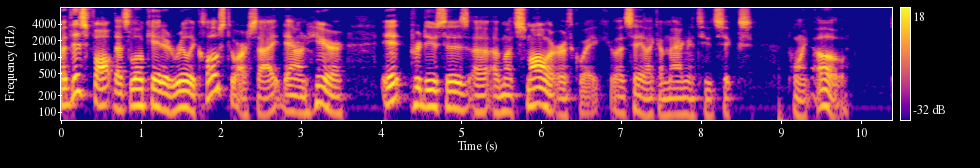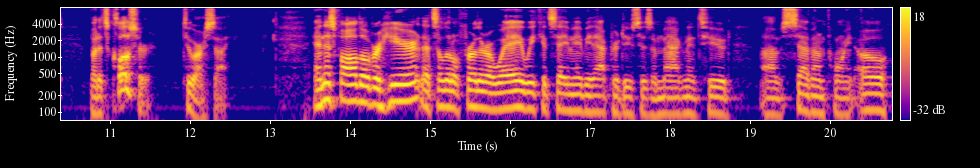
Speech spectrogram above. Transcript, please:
But this fault that's located really close to our site down here, it produces a, a much smaller earthquake, let's say like a magnitude 6.0, but it's closer to our site. And this fault over here, that's a little further away, we could say maybe that produces a magnitude um, of 7.0.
